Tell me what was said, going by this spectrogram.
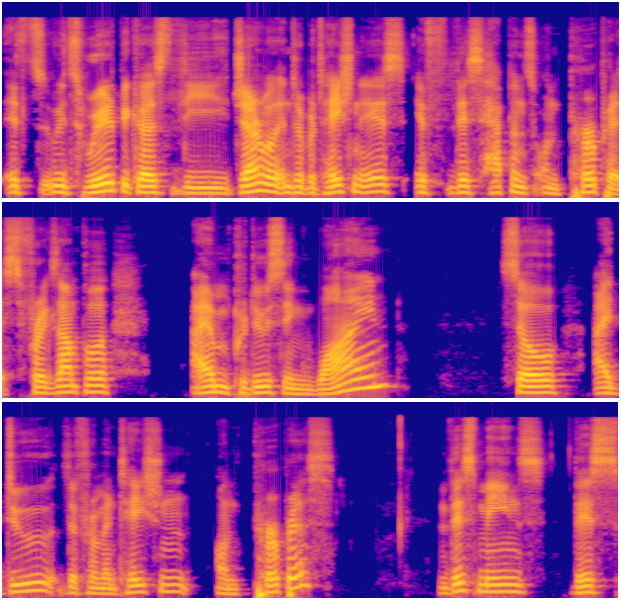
it's it's weird because the general interpretation is if this happens on purpose. For example, I am producing wine, so I do the fermentation on purpose. This means this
